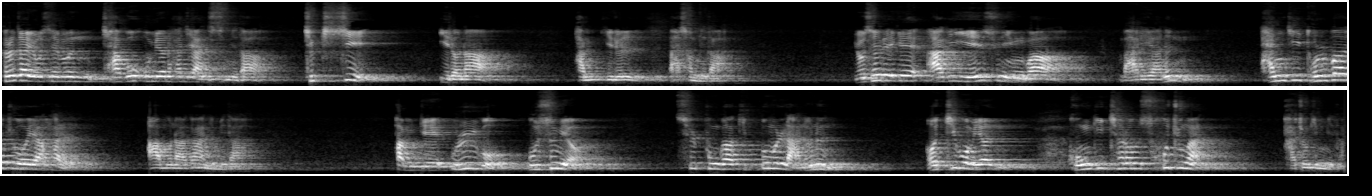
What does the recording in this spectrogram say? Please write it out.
그러자 요셉은 자고 우면하지 않습니다. 즉시 일어나 밤길을 나섭니다. 요셉에게 아기 예수님과 마리아는 단지 돌봐주어야 할 아무나가 아닙니다. 함께 울고 웃으며 슬픔과 기쁨을 나누는 어찌 보면 공기처럼 소중한 가족입니다.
